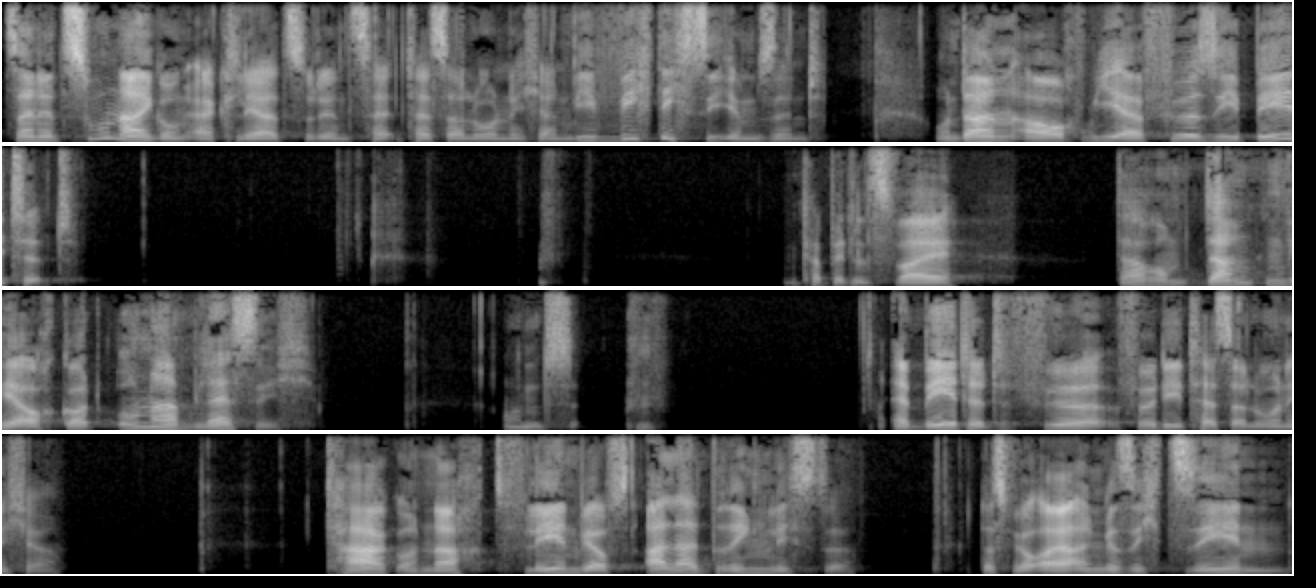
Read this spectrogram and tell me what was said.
seine Zuneigung erklärt zu den Thessalonichern, wie wichtig sie ihm sind und dann auch, wie er für sie betet. Kapitel 2, darum danken wir auch Gott unablässig. Und er betet für, für die Thessalonicher. Tag und Nacht flehen wir aufs Allerdringlichste, dass wir euer Angesicht sehen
